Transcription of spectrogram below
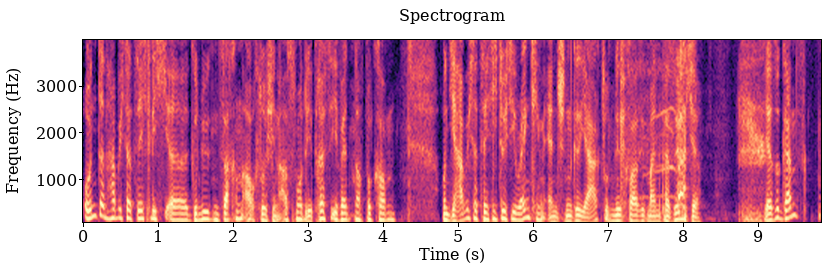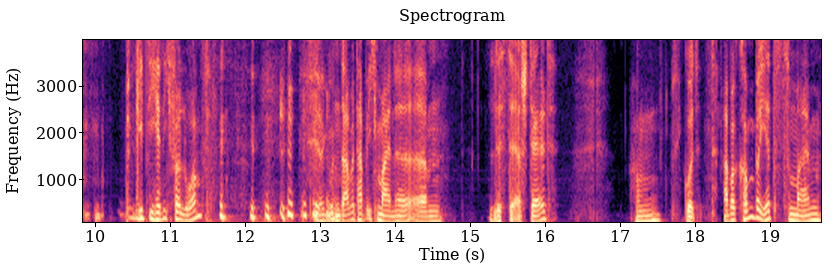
und dann habe ich tatsächlich äh, genügend Sachen auch durch den Asmodee Press-Event noch bekommen. Und die habe ich tatsächlich durch die Ranking-Engine gejagt und mir quasi meine persönliche. ja, so ganz geht die hier nicht verloren. Sehr gut. Und damit habe ich meine ähm, Liste erstellt. Um, gut, aber kommen wir jetzt zu meinem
